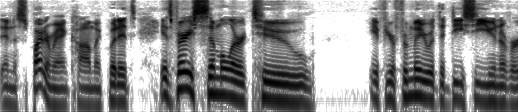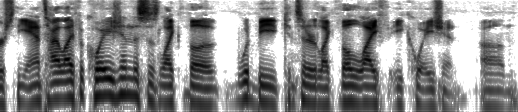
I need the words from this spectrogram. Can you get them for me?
in a Spider-Man comic, but it's it's very similar to if you're familiar with the DC universe, the anti-life equation. This is like the would be considered like the life equation. Um,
